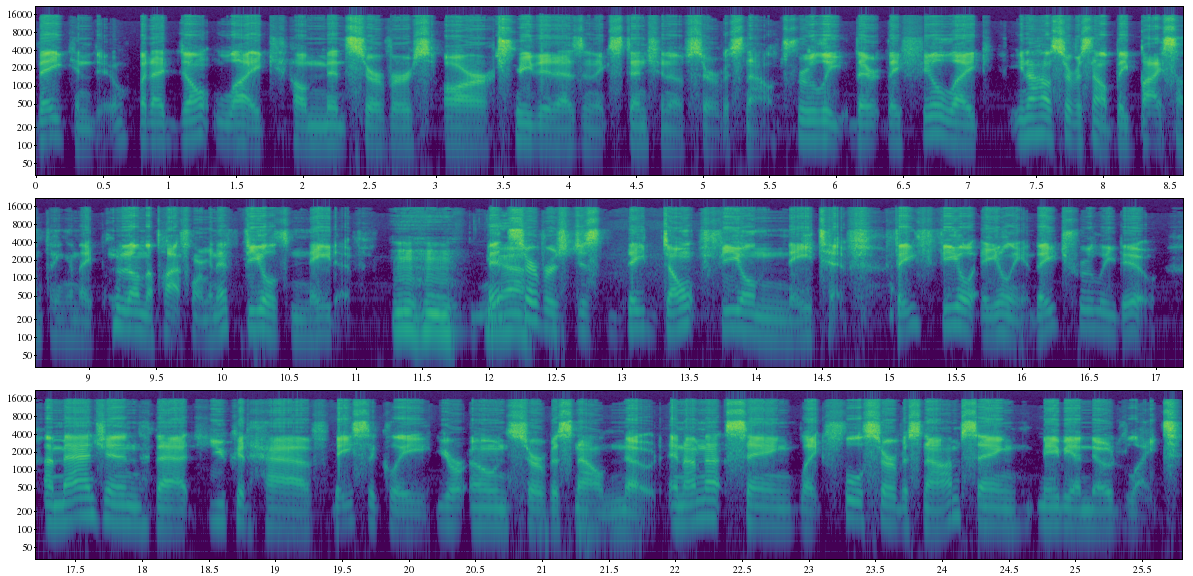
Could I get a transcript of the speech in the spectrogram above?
they can do, but I don't like how mid servers are treated as an extension of ServiceNow. Truly, they they feel like you know how ServiceNow they buy something and they put it on the platform and it feels native. Mm-hmm. Mid servers just they don't feel native. They feel alien. They truly do. Imagine that you could have basically your own ServiceNow node. And I'm not saying like full ServiceNow. I'm saying maybe a node light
